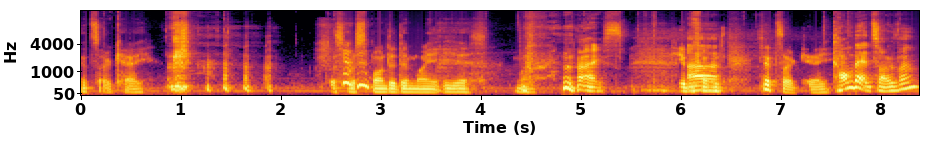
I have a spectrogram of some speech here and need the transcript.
It's okay. Just responded in my ears. nice. Headphones. It's okay. Combat's over.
